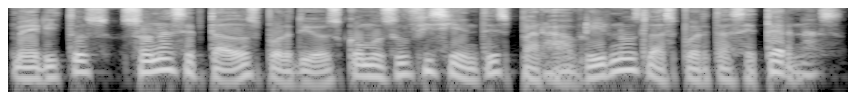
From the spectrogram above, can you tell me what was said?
méritos son aceptados por Dios como suficientes para abrirnos las puertas eternas.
